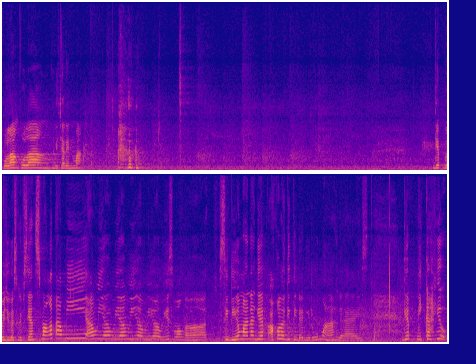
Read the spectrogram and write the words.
pulang pulang dicariin mak Gap gue juga skripsian. Semangat Ami. Ami Ami Ami Ami Ami semangat. Si dia mana Gap? Aku lagi tidak di rumah guys. Gap nikah yuk.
